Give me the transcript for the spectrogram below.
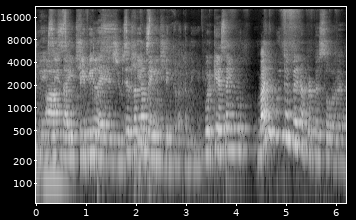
E Ah, esses saidinhas. privilégios que eles Exatamente. têm dentro da cadeia. Porque aí vale muito a pena pra pessoa, né?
